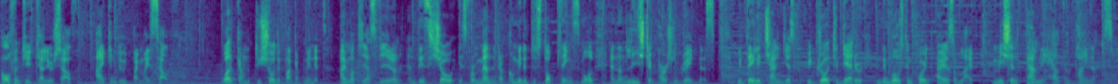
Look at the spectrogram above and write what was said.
How often do you tell yourself, I can do it by myself? Welcome to Show the Fuck Up Minute. I'm Matthias Fyron, and this show is for men that are committed to stop playing small and unleash their personal greatness. With daily challenges, we grow together in the most important areas of life mission, family, health, and finance.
